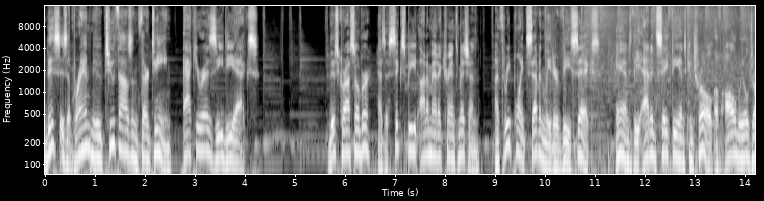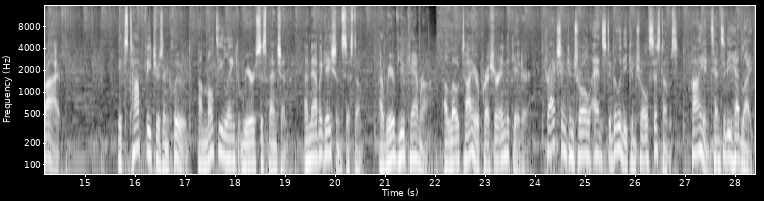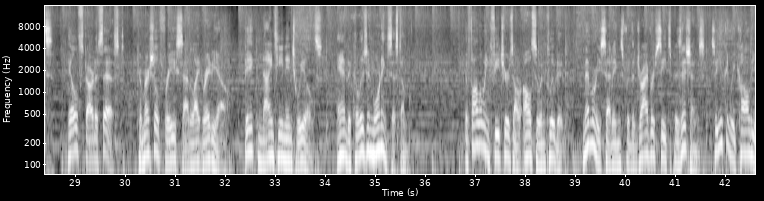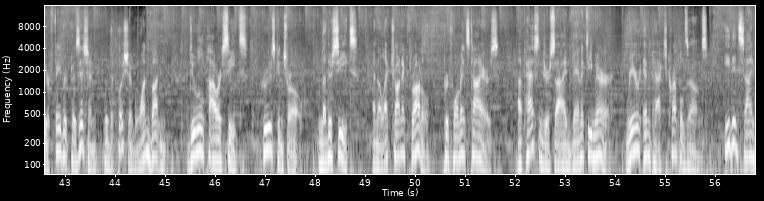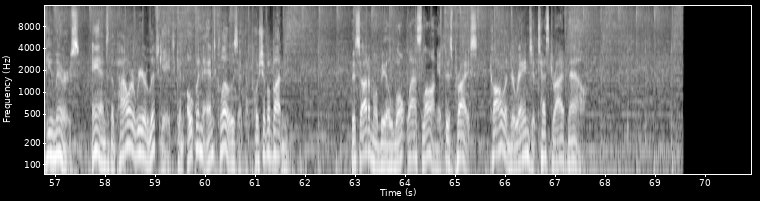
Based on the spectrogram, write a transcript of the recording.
This is a brand new 2013 Acura ZDX. This crossover has a 6-speed automatic transmission, a 3.7-liter V6, and the added safety and control of all-wheel drive. Its top features include a multi-link rear suspension, a navigation system, a rear-view camera, a low tire pressure indicator, traction control and stability control systems, high-intensity headlights, hill start assist, commercial-free satellite radio, big 19-inch wheels, and a collision warning system. The following features are also included. Memory settings for the driver's seat's positions so you can recall your favorite position with the push of one button. Dual power seats, cruise control, leather seats, an electronic throttle, performance tires, a passenger side vanity mirror, rear impact crumple zones, heated side view mirrors, and the power rear liftgate can open and close at the push of a button. This automobile won't last long at this price. Call and arrange a test drive now.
